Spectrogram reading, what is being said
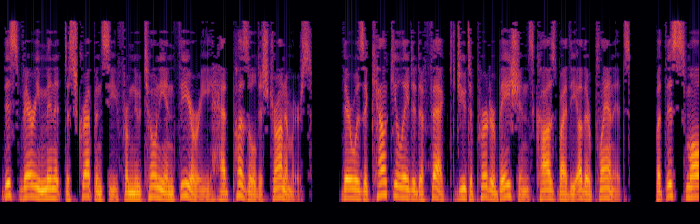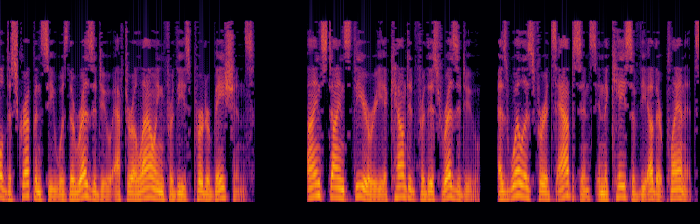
This very minute discrepancy from Newtonian theory had puzzled astronomers. There was a calculated effect due to perturbations caused by the other planets, but this small discrepancy was the residue after allowing for these perturbations. Einstein's theory accounted for this residue, as well as for its absence in the case of the other planets.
